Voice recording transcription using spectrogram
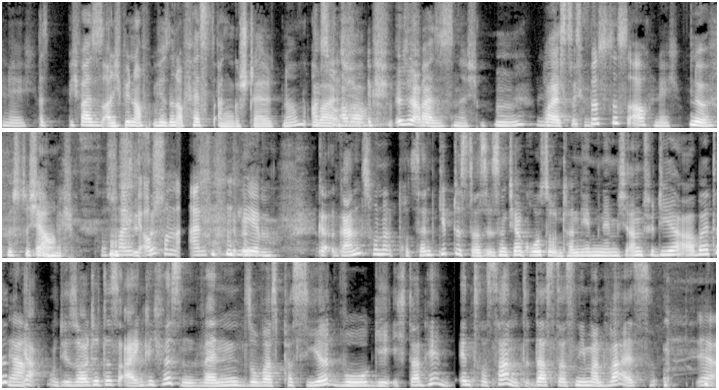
nicht. Also ich weiß es auch nicht. Ich bin auch, wir sind auch fest angestellt, ne? Aber, so, aber ich, ich, ich aber weiß es nicht. Hm. Nee, weißt ich, ich wüsste es auch nicht. Nö, wüsste ich ja. auch nicht. Wahrscheinlich auch schon ein Problem. Ganz 100 Prozent gibt es das. Es sind ja große Unternehmen, nehme ich an, für die ihr arbeitet. Ja. ja. Und ihr solltet das eigentlich wissen. Wenn sowas passiert, wo gehe ich dann hin? Interessant, dass das niemand weiß. Ja,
